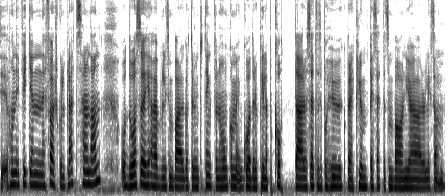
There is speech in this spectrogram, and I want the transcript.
jag att hon fick en förskoleplats häromdagen. Och då så har jag liksom bara gått runt och tänkt på när hon kommer gå där och pilla på kottar och sätta sig på huk på det här klumpiga sättet som barn gör. Och liksom, Mm.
